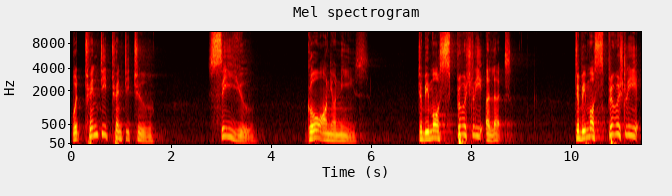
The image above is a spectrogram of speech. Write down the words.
Would 2022 see you go on your knees to be more spiritually alert, to be more spiritually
